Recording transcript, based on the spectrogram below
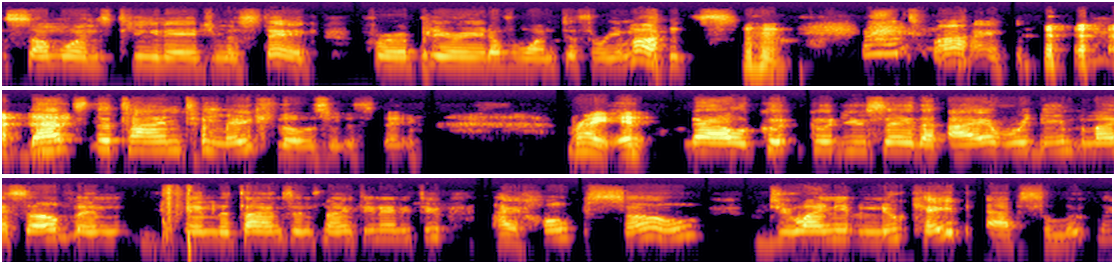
someone's teenage mistake for a period of one to three months. That's fine. That's the time to make those mistakes. right, and Now, could could you say that I have redeemed myself in in the time since 1992? I hope so. Do I need a new cape? Absolutely.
